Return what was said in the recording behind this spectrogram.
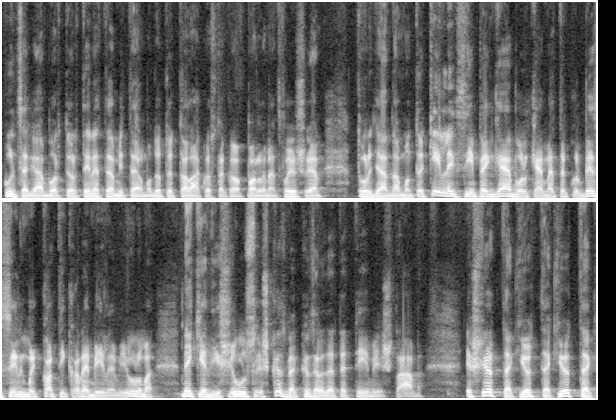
Kunce Gábor története, amit elmondott, hogy találkoztak a parlament folyosóján, Torgyánnal mondta, hogy kérlek szépen Gábor kell, mert akkor beszélünk, majd Katika remélem jól van, neked is jó szó, és közben közeledett egy tévéstáb. És jöttek, jöttek, jöttek,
